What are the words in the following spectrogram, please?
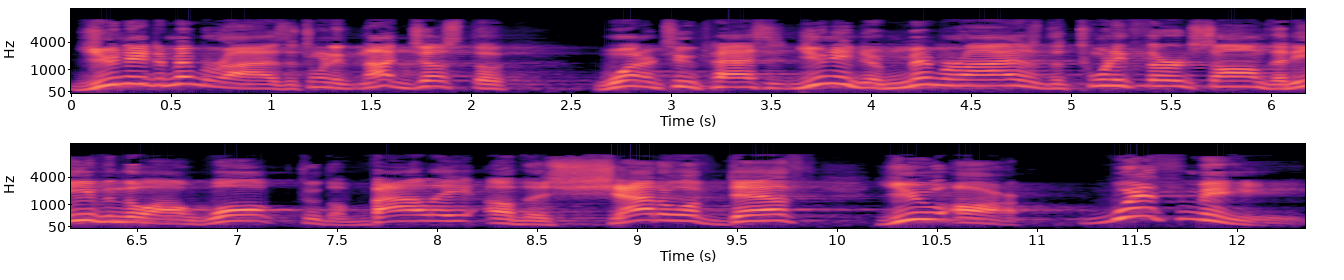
You need to memorize the 20, not just the one or two passages. You need to memorize the 23rd Psalm that even though I walk through the valley of the shadow of death, you are with me.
